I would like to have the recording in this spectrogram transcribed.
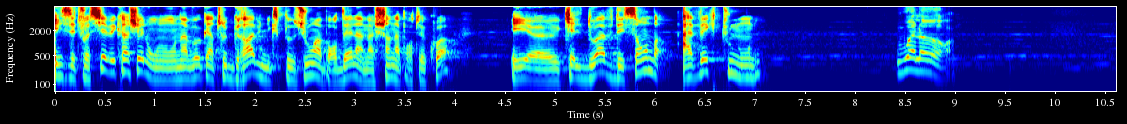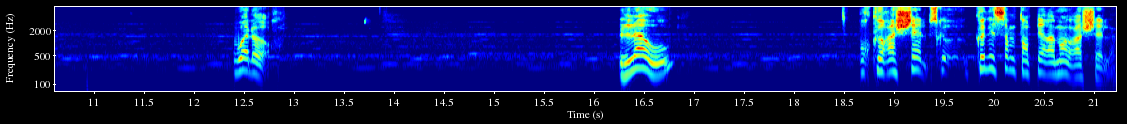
et cette fois-ci avec Rachel, on, invoque un truc grave, une explosion, un bordel, un machin, n'importe quoi. Et euh, qu'elles doivent descendre avec tout le monde. Ou alors. Ou alors. Là-haut, pour que Rachel, parce que connaissant le tempérament de Rachel,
